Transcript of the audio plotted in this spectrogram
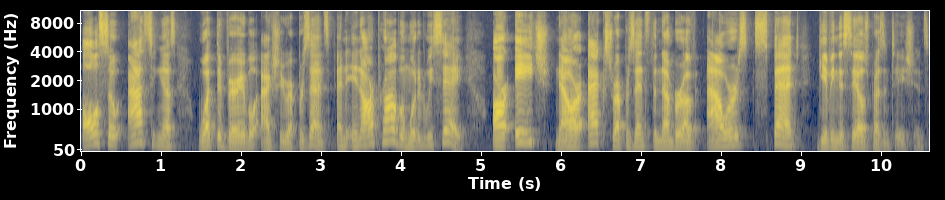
also asking us what the variable actually represents. And in our problem, what did we say? Our h, now our x, represents the number of hours spent giving the sales presentations.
